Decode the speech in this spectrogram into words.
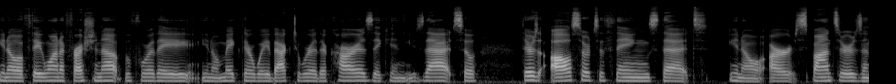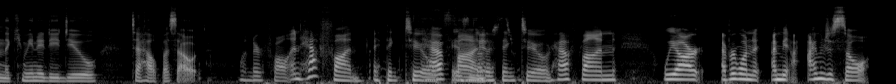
you know, if they want to freshen up before they, you know, make their way back to where their car is, they can use that. So there's all sorts of things that, you know, our sponsors and the community do to help us out. Wonderful. And have fun, I think, too. Have fun. Is another thing, too. Have fun. We are, everyone, I mean, I'm just so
